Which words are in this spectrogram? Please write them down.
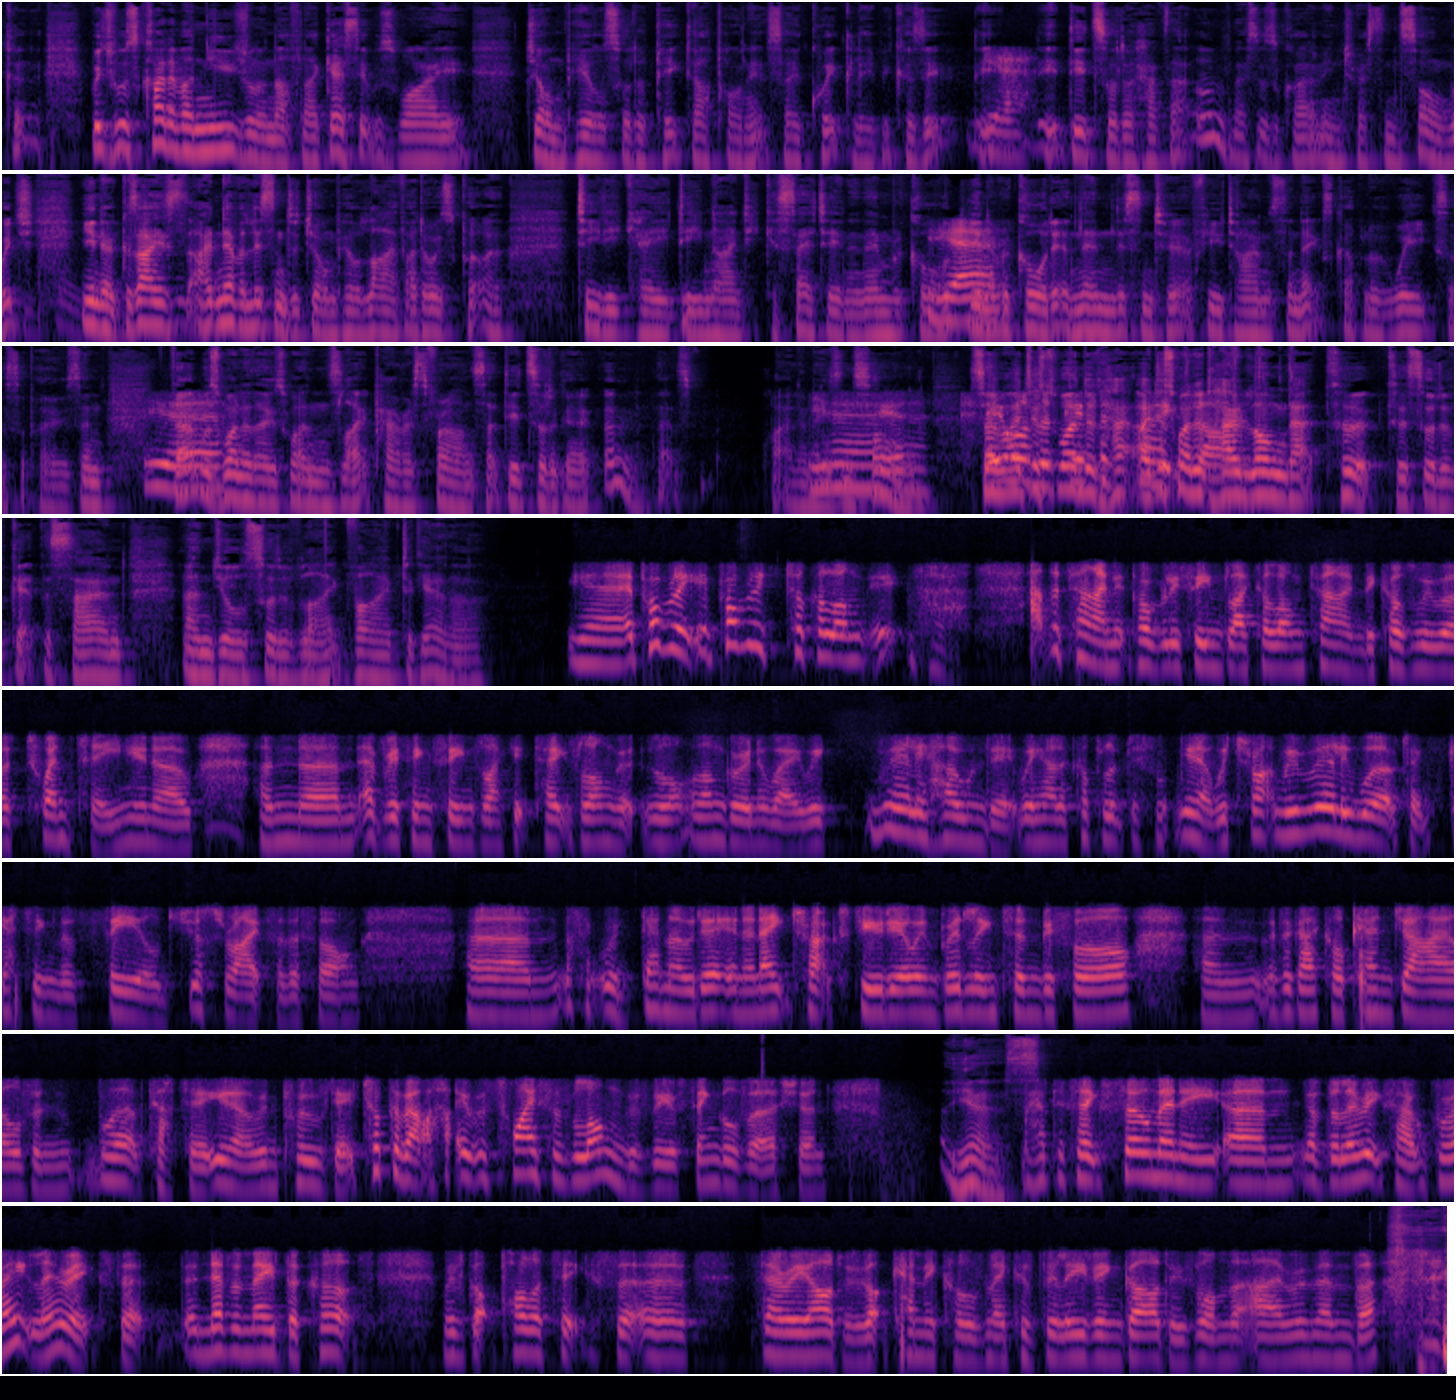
which was kind of unusual enough, and I guess it was why John Peel sort of picked up on it so quickly because it it, Yeah. it did sort of have that oh this is quite an interesting song, which you know because I I never listened to John Peel live, I'd always put a TDK D90 cassette in and then record yeah. you know record it and then listen to it a few times the next couple of weeks I suppose, and that was one of those ones like Paris France that did sort of go oh that's quite an amazing Yeah, song. yeah. So I just wondered, how, I just wondered how long that took to sort of get the sound and your sort of like vibe together. Yeah, it probably it probably took a long. It, at the time, it probably seemed like a long time because we were twenty, you know, and um, everything seems like it takes longer lo- longer in a way. We really honed it. We had a couple of different, you know, we tried. We really worked at getting the feel just right for the song. Um, I think we demoed it in an eight-track studio in Bridlington before, and with a guy called Ken Giles, and worked at it. You know, improved it. It took about. It was twice as long as the single version. Yes. We had to take so many um, of the lyrics out, great lyrics that never made the cut. We've got politics that are very odd. We've got chemicals make us believe in God is one that I remember.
